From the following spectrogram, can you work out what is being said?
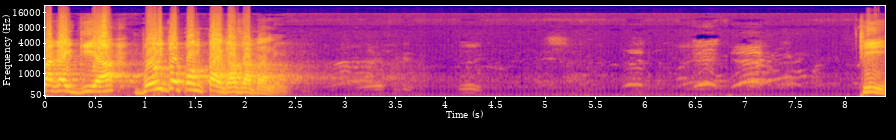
জায়গায় গিয়া বৈধ পন্থায় গাঁজা টানে। ঠিক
